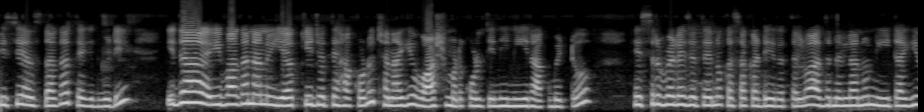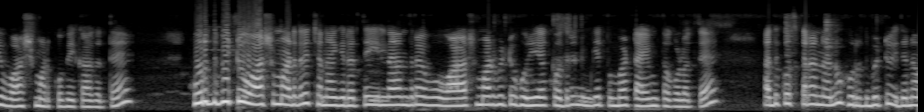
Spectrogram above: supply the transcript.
ಬಿಸಿ ಅನಿಸಿದಾಗ ತೆಗೆದುಬಿಡಿ. ಇದ ಇವಾಗ ನಾನು ಅಕ್ಕಿ ಜೊತೆ ಹಾಕ್ಕೊಂಡು ಚೆನ್ನಾಗಿ ವಾಶ್ ಮಾಡ್ಕೊಳ್ತೀನಿ, ನೀರು ಹಾಕ್ಬಿಟ್ಟು. ಹೆಸರು ಬೇಳೆ ಜೊತೆನೂ ಕಸ ಕಡ್ಡಿ ಇರುತ್ತಲ್ವ, ಅದನ್ನೆಲ್ಲನೂ ನೀಟಾಗಿ ವಾಶ್ ಮಾಡ್ಕೋಬೇಕಾಗುತ್ತೆ. ಹುರಿದ್ಬಿಟ್ಟು ವಾಶ್ ಮಾಡಿದ್ರೆ ಚೆನ್ನಾಗಿರುತ್ತೆ, ಇಲ್ಲಾಂದರೆ ವಾಶ್ ಮಾಡಿಬಿಟ್ಟು ಹುರಿಯೋಕೆ ಹೋದರೆ ನಿಮಗೆ ತುಂಬ ಟೈಮ್ ತೊಗೊಳುತ್ತೆ. ಅದಕ್ಕೋಸ್ಕರ ನಾನು ಹುರಿದ್ಬಿಟ್ಟು ಇದನ್ನು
